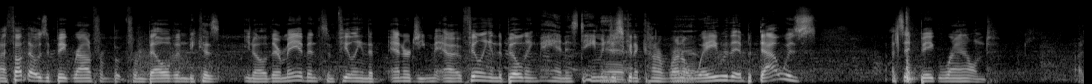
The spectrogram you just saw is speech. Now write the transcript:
I thought that was a big round from from Belvin because you know there may have been some feeling in the energy, uh, feeling in the building. Man, is Daymon Yeah. just going to kind of run Yeah. away with it? But that was, that's a big round. I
